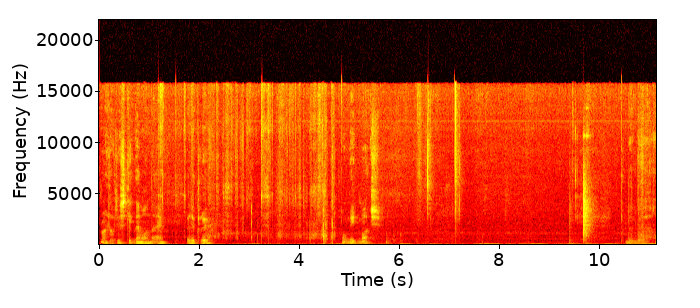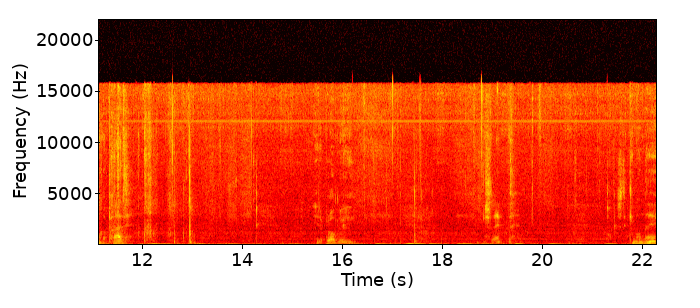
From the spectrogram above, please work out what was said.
Right, I'll just stick them on now. Bit of glue. Don't need much. Put a little bit on the pad. Need a blob really. Just then. Stick him on there.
